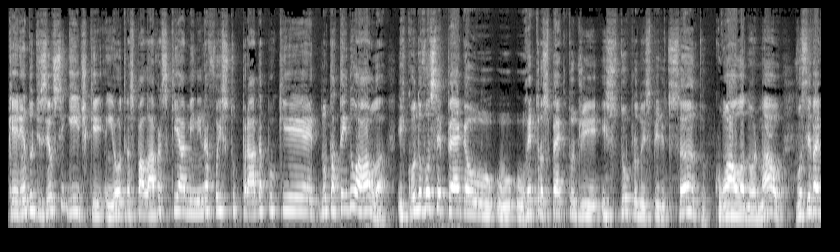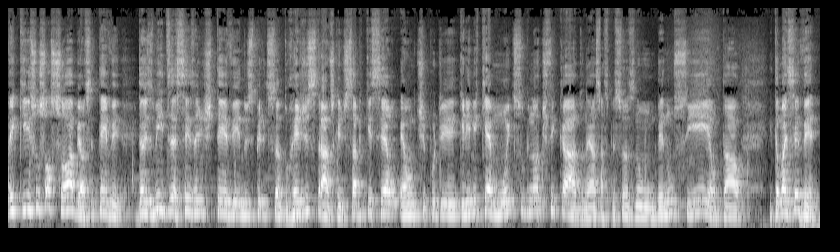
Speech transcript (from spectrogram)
querendo dizer o seguinte, que em outras palavras, que a menina foi estuprada porque não tá tendo aula. E quando você pega o, o, o retrospecto de estupro no Espírito Santo, com aula normal, você vai ver que isso só sobe. Ó. Você teve, 2016 a gente teve no Espírito Santo registrados, que a gente sabe que esse é um, é um tipo de crime que é muito subnotificado, né? As, as pessoas não denunciam tal. Então, mas você vê,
